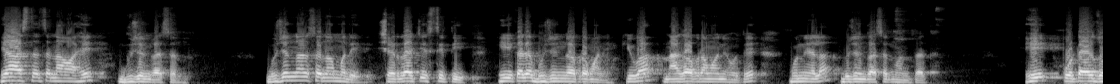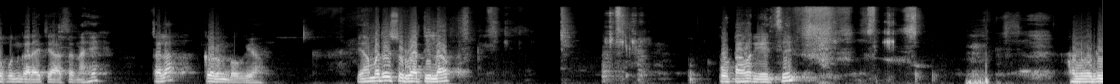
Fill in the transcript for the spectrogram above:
या आसनाचं नाव आहे भुजंगासन. भुजंगासनामध्ये शरीराची स्थिती ही एखाद्या भुजंगाप्रमाणे किंवा नागाप्रमाणे होते म्हणून याला भुजंगासन म्हणतात. हे पोटावर झोपून करायचे आसन आहे. चला करून बघूया. यामध्ये सुरुवातीला पोटावर यायचे. हलवडी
